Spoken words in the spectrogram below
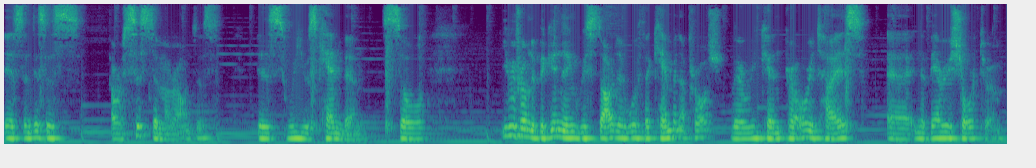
is, and this is our system around this, is we use Kanban. So even from the beginning, we started with a Kanban approach where we can prioritize uh, in a very short term.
